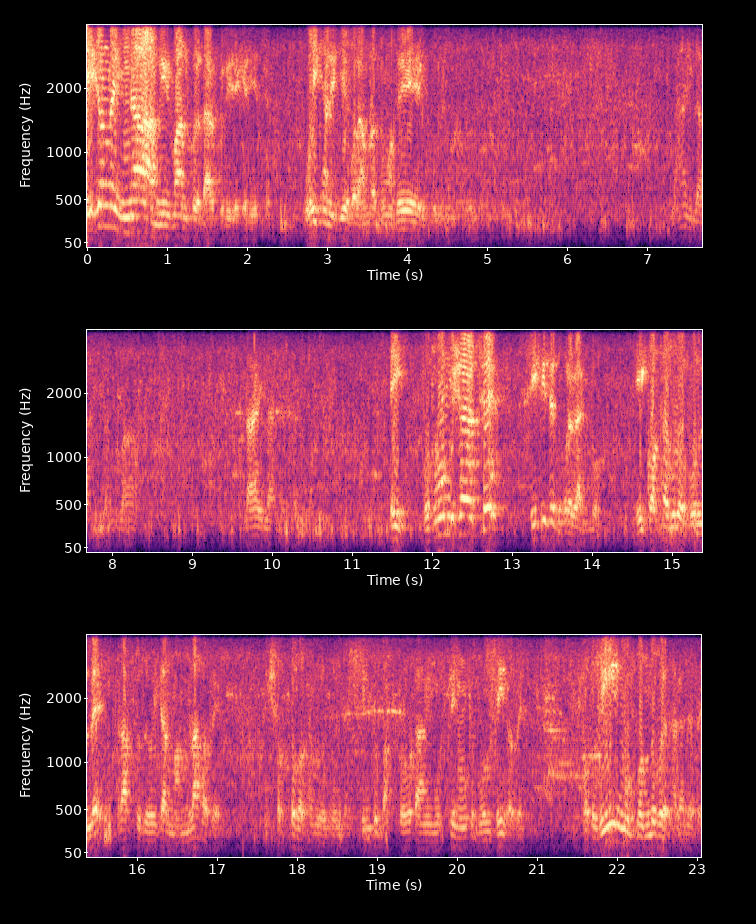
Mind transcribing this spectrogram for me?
এই জন্য মিনার নির্মাণ করে দাঁড় করিয়ে রেখে দিয়েছে। ওইখানে গিয়ে বলে, আমরা তোমাদের এই প্রথম বিষয় হচ্ছে স্মৃতিতে ধরে রাখব, এই কথাগুলো বললে রাষ্ট্রদ্রোহিতার মামলা হবে, এই সত্য কথাগুলো বললে, কিন্তু বাস্তবতা আমি মুসলিম আমাকে বলতেই হবে কতদিন মুখ বন্ধ করে থাকা যাবে,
